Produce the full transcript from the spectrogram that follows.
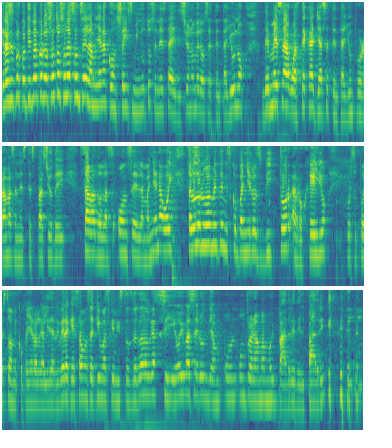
Gracias por continuar con nosotros. Son las 11 de la mañana con 6 minutos en esta edición número 71 de Mesa Huasteca. Ya 71 programas en este espacio de sábado a las 11 de la mañana. Hoy saludo nuevamente a mis compañeros Víctor, a Rogelio, por supuesto a mi compañero Algalida Rivera, que estamos aquí más que listos, ¿verdad, Olga? Sí, hoy va a ser un, día, un, programa muy padre del padre.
